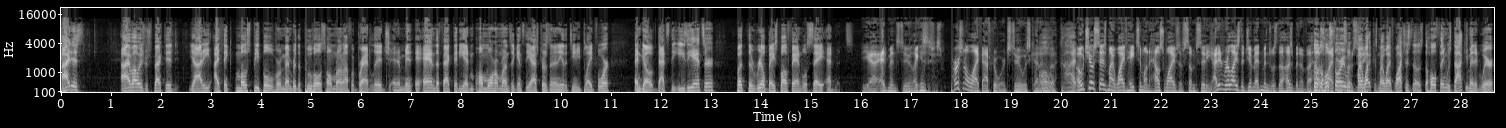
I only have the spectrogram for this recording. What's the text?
I just, I've always respected Yadi. I think most people remember the Pujols home run off of Brad Lidge and and the fact that he had home, more home runs against the Astros than any other team he played for, and go, that's the easy answer. But the real baseball fan will say Edmonds. Yeah, Edmonds too. Like his, his personal life afterwards too was kind of. Oh, uh, God. Ocho says my wife hates him on Housewives of some city. I didn't realize that Jim Edmonds was the husband of a So the whole story with my city. wife, because my wife watches those, the whole thing was documented where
